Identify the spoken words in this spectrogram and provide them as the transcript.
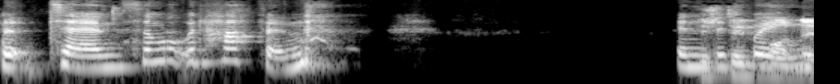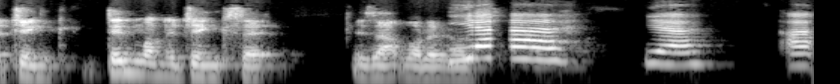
that um, something would happen in Just between. didn't want to jinx. Didn't want to jinx it. Is that what it was? Yeah, yeah. Uh,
